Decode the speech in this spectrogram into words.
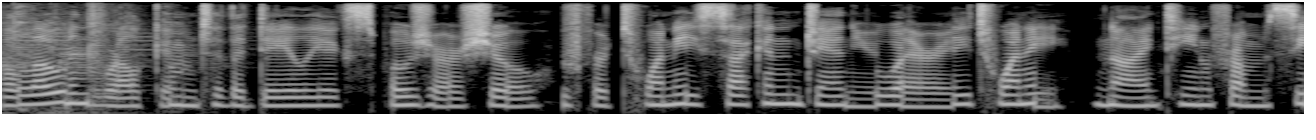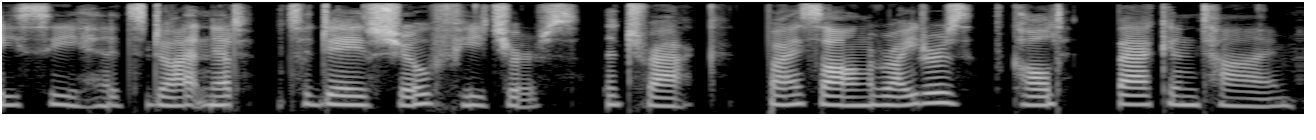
Hello and welcome to the Daily Exposure Show for 22nd January 2019 from cchits.net. Today's show features a track by songwriters called Back in Time.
